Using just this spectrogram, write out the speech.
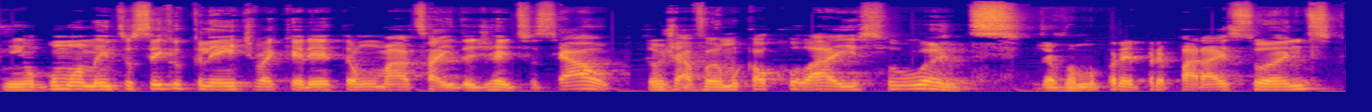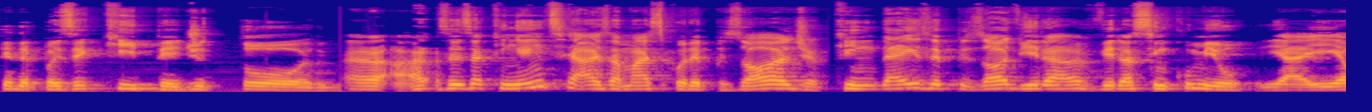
Em algum momento eu sei que o cliente vai querer ter uma saída de rede social, então já vamos calcular isso antes. Já vamos pre preparar isso antes, porque depois equipe, editor. É, às vezes é 500 reais a mais por episódio, que em 10 episódios vira, vira 5 mil. E aí é,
